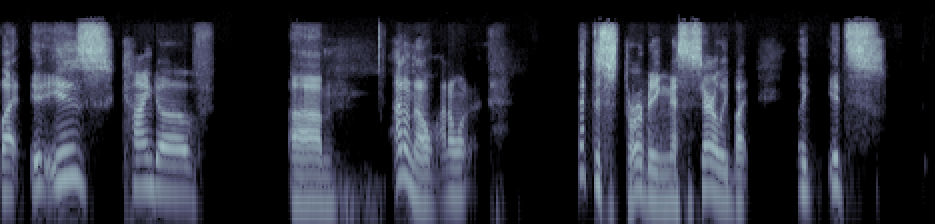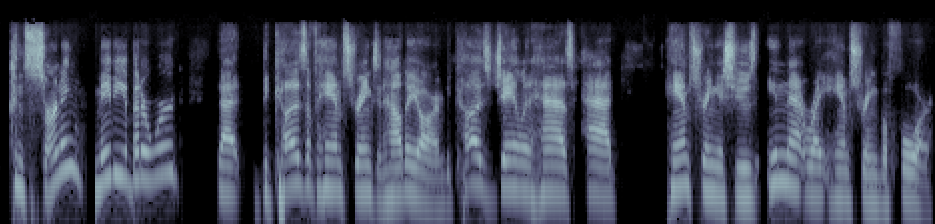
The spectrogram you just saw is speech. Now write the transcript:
But it is kind of, um, I don't know, I don't want not disturbing necessarily, but like it's concerning, maybe a better word, that because of hamstrings and how they are, and because Jaylen has had hamstring issues in that right hamstring before,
